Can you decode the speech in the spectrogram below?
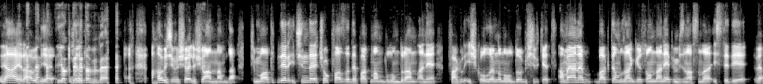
ya. Ya hayır abi niye? Yok Teletubby be. Abi şimdi şöyle şu anlamda. Şimdi multiplayer içinde çok fazla departman bulunduran hani farklı iş kollarından olduğu bir şirket. Ama yani baktığımız zaman gün sonunda hani hepimizin aslında istediği ve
